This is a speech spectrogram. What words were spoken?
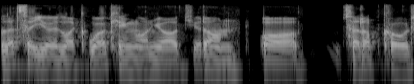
let's say you're like working on your teardown or setup code,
